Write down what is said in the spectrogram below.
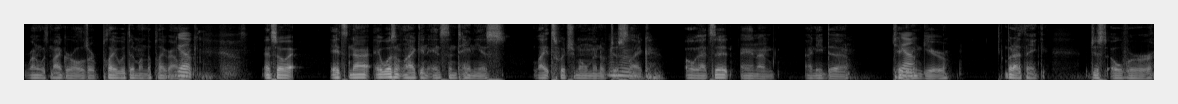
run with my girls or play with them on the playground. Yep. Like, and so it- it's not. It wasn't like an instantaneous light switch moment of just Mhm. like, oh, that's it, and I'm I need to kick Yeah. in gear. But I think just over,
